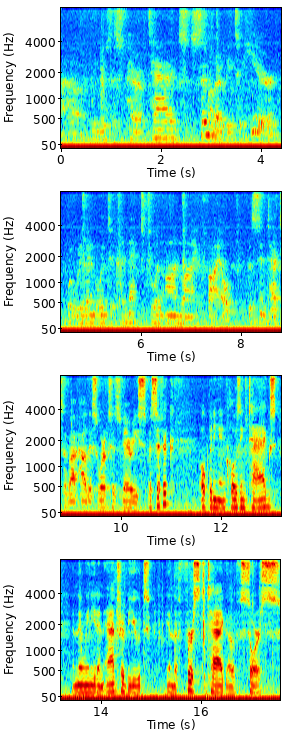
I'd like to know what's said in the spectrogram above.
Uh, we use this pair of tags similarly to here, where we're then going to connect to an online file. The syntax about how this works is very specific. Opening and closing tags, and then we need an attribute in the first tag of source.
